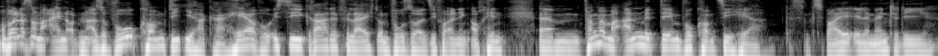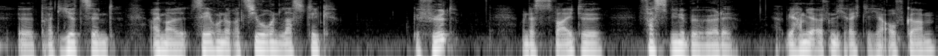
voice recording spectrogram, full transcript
und wollen das nochmal einordnen. Also wo kommt die IHK her? Wo ist sie gerade vielleicht und wo soll sie vor allen Dingen auch hin? Ähm, fangen wir mal an mit dem, wo kommt sie her? Das sind zwei Elemente, die äh, tradiert sind. Einmal sehr honoratiorenlastig geführt und das zweite fast wie eine Behörde. Wir haben ja öffentlich-rechtliche Aufgaben.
